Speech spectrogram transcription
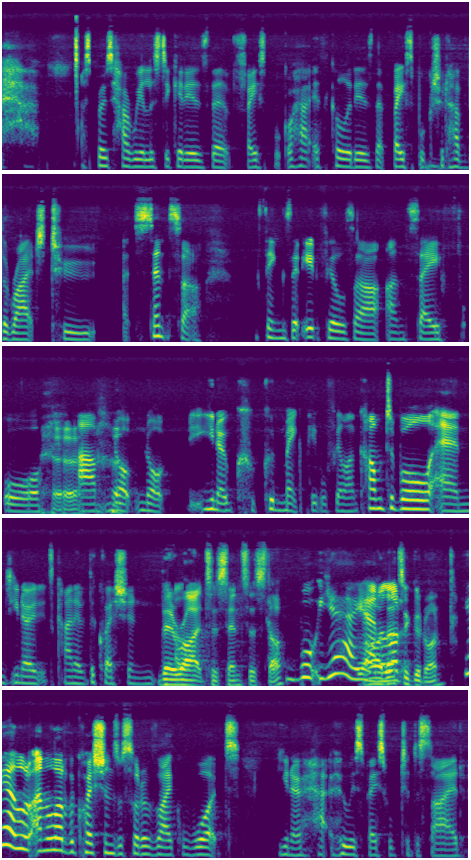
I suppose how realistic it is that Facebook or how ethical it is that Mm. Facebook should have the right to uh, censor things that it feels are unsafe or um, not not you know could, could make people feel uncomfortable and you know it's kind of the question Their right to censor stuff. well yeah yeah oh, a lot that's a good one. yeah, a lot- and a lot of the questions are sort of like what you know, ha- who is Facebook to decide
